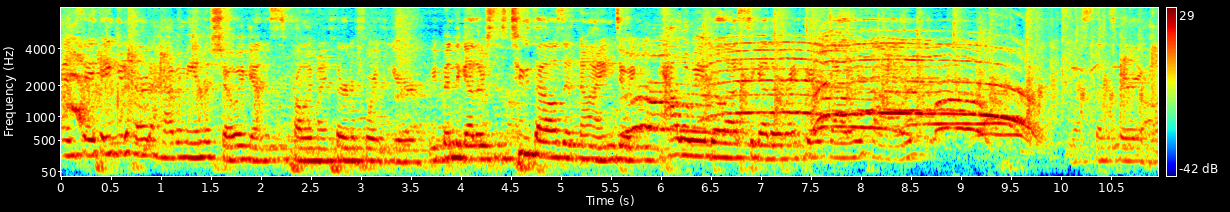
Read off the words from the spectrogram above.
And say thank you to her for having me in the show again. This is probably my third or fourth year. We've been together since 2009 doing Halloween burlesque together right here at Gallery 5. Yes, that's very awesome.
